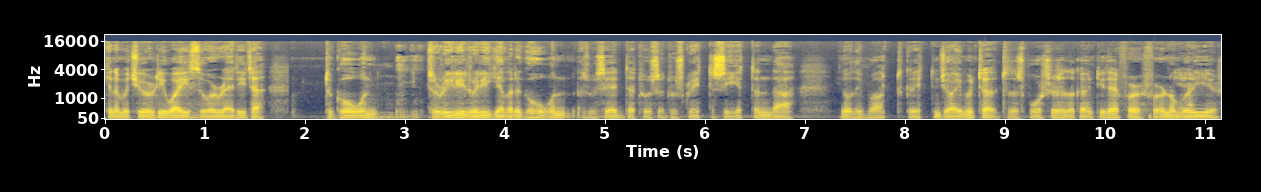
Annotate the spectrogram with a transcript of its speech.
kind of maturity wise, they were ready to to go and to really really give it a go. And as we said, it was it was great to see it, and uh, you know they brought great enjoyment to, to the sporters of the county there for for a number yeah. of years.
